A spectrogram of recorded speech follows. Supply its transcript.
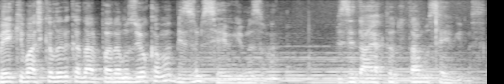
Belki başkaları kadar paramız yok ama bizim sevgimiz var. Bizi de ayakta tutan bu sevgimiz.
